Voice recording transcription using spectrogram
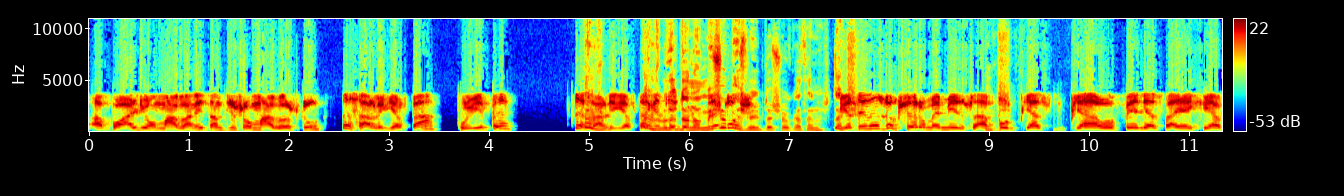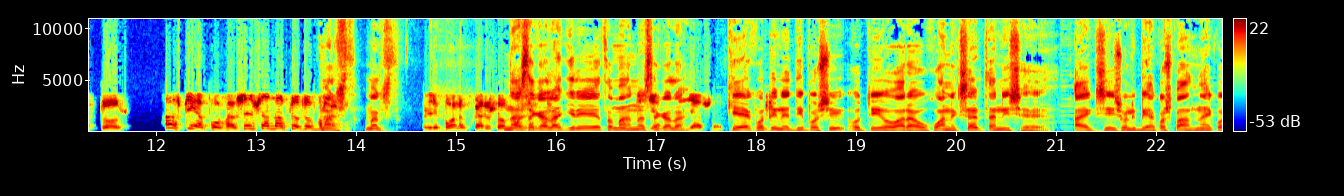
από άλλη ομάδα, αν ήταν της ομάδας του, δεν θα έλεγε αυτά που είπε. Δεν θα έλεγε αυτά. Γιατί, δεν το νομίζω, πώ ο καθένας. Γιατί δεν το ξέρουμε εμείς από ποια, ποια ωφέλεια θα έχει αυτός. Αυτοί αποφασίσαν αυτό το πράγμα. Μάλιστα, μάλιστα. Λοιπόν, ευχαριστώ Να είστε καλά, κύριε Θωμά, να είστε καλά. και έχω την εντύπωση ότι ο Αραούχου, ανεξάρτητα αν είσαι αεξής, Ολυμπιακός Παναθυναϊκό,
